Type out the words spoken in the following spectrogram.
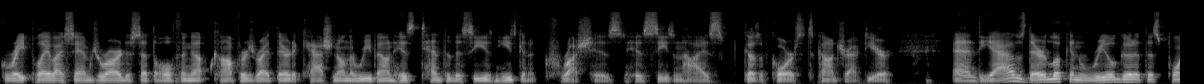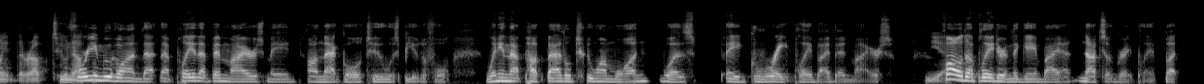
great play by Sam Girard to set the whole thing up. Compher's right there to cash in on the rebound. His 10th of the season. He's going to crush his his season highs because, of course, it's a contract year. And the Avs, they're looking real good at this point. They're up two Before you move on, that that play that Ben Meyers made on that goal too was beautiful. Winning that puck battle two on one was a great play by Ben Meyers. Yeah. Followed up later in the game by a not so great play, but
